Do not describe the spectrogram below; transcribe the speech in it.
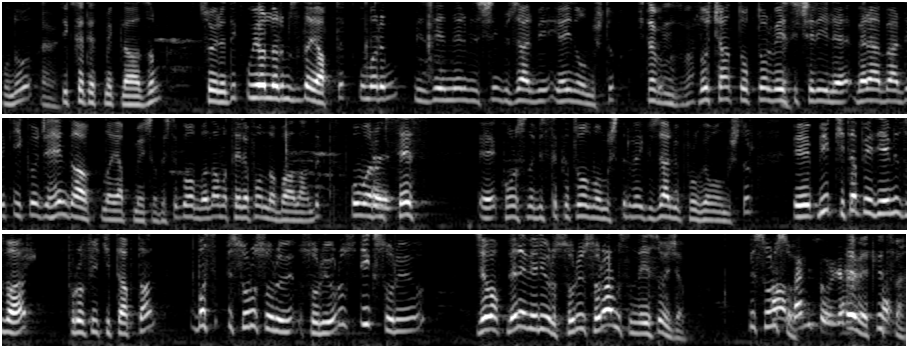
konu. Evet. Dikkat etmek lazım. Söyledik. Uyarılarımızı da yaptık. Umarım izleyenlerimiz için güzel bir yayın olmuştur. Kitabımız var. Doçent Doktor Veys İçeri ile beraberdik. İlk önce Hangout'la yapmaya çalıştık. Olmadı ama telefonla bağlandık. Umarım Evet. ses e, konusunda bir sıkıntı olmamıştır ve güzel bir program olmuştur. E, bir kitap hediyemiz var profil kitaptan. Basit bir soru soru soruyoruz. İlk soruyu cevaplarına veriyoruz. Soruyu sorar mısın Veysel Hocam? Bir soru Aa, sor. ben mi soracağım? Evet lütfen.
